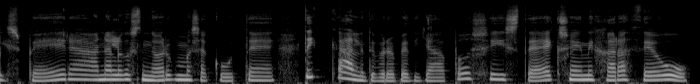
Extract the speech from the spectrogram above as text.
Καλησπέρα, ανάλογα στην ώρα που μας ακούτε. Τι κάνετε βρε παιδιά, πώς είστε, έξω είναι η χαρά Θεού.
